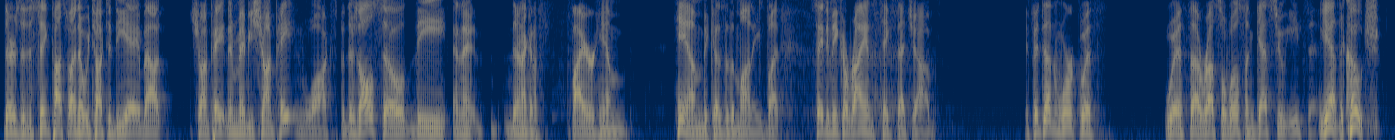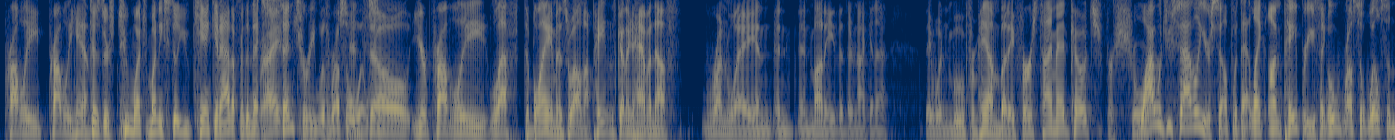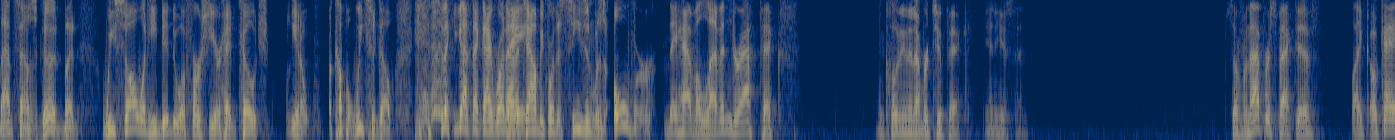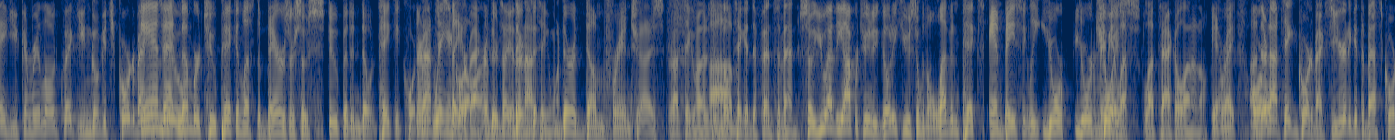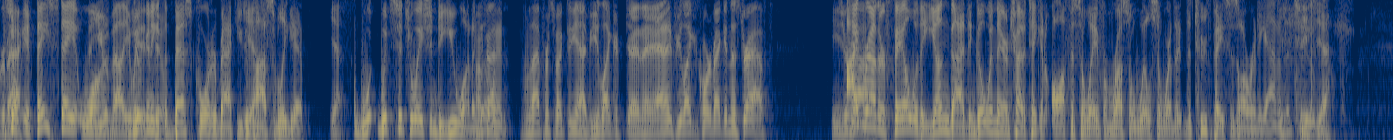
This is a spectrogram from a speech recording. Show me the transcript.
there's a distinct possibility. I know we talked to Da about Sean Payton and maybe Sean Payton walks, but there's also the and I, they're not going to fire him him because of the money. But say DeMeco Ryan's takes that job. If it doesn't work with with uh, Russell Wilson, guess who eats it? Yeah, the coach. Probably probably him. Because there's too much money still you can't get out of for the next Right. century with Russell and Wilson. so you're probably left to blame as well. Now Payton's going to have enough runway and, and and money that they're not going to they wouldn't move from him, but a first time head coach for sure. Why would you saddle yourself with that? Like on paper, you think, oh, Russell Wilson, that sounds good. But we saw what he did to a first year head coach, you know, a couple weeks ago. he got that guy run out of town before the season was over. they have 11 draft picks, including the number two pick in Houston. So from that perspective, like, okay, you can reload quick. You can go get your quarterback. and that number two pick, unless the Bears are so stupid and don't take a quarterback, not which taking a they quarterback. are. You, they're not taking one. They're a dumb franchise. They're not taking one. They'll Um, take a defensive end. So you have the opportunity to go to Houston with 11 picks and basically your your Or maybe a choice. left, left tackle. I don't know. Yeah, right. Uh, Or- they're not taking quarterback, so you're going to get the best quarterback. So if they stay at you one, evaluate you're going to get the best quarterback you could Yes. possibly get. yes. Wh- which situation do you want to go Okay. in? From that perspective, yeah. If you like a, and, and if you like a quarterback in this draft, he's your I'd guy. rather fail with a young guy than go in there and try to take an office away from Russell Wilson where the, the toothpaste is already out of the tube. yes.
